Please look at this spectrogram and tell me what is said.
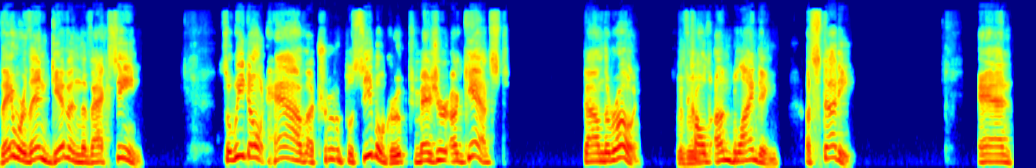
They were then given the vaccine. So we don't have a true placebo group to measure against down the road. It's mm-hmm. called unblinding a study. And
